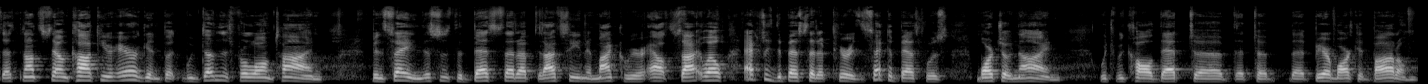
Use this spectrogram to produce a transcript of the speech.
That's not to sound cocky or arrogant, but we've done this for a long time been saying this is the best setup that I've seen in my career outside. Well, actually, the best setup period. The second best was March 09, which we called that uh, that uh, that bear market bottom.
